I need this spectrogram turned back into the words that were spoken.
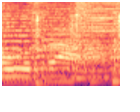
aura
